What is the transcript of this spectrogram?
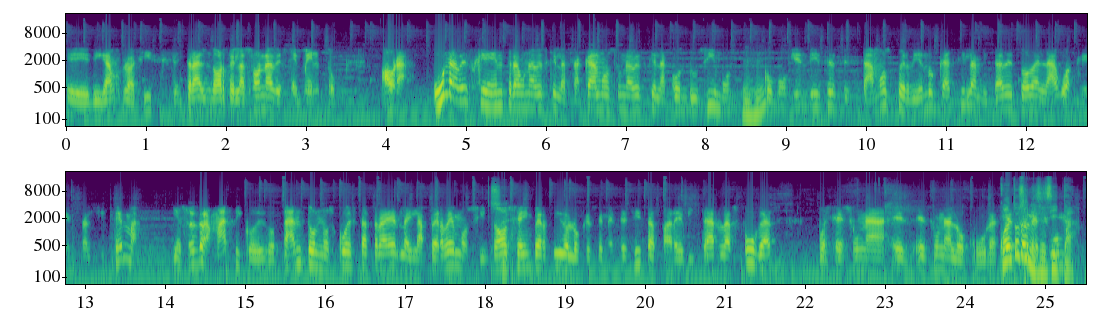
eh, digámoslo así, central norte, la zona de cemento. Ahora, una vez que entra, una vez que la sacamos, una vez que la conducimos, uh -huh. como bien dices, estamos perdiendo casi la mitad de toda el agua que entra al sistema. Y eso es dramático, digo, tanto nos cuesta traerla y la perdemos si no sí. se ha invertido lo que se necesita para evitar las fugas, pues es una es, es una locura. ¿Cuánto se necesita? Suma,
